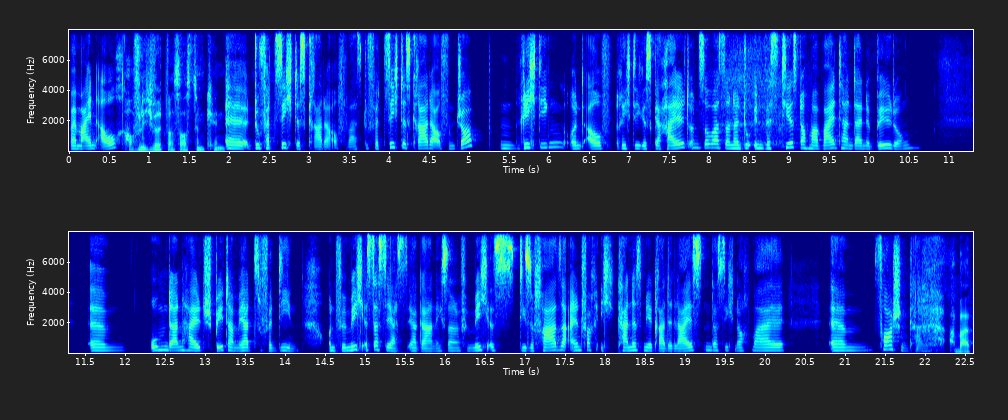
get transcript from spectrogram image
bei meinen auch. Hoffentlich wird was aus dem Kind. Äh, du verzichtest gerade auf was. Du verzichtest gerade auf einen Job, einen richtigen und auf richtiges Gehalt und sowas, sondern du investierst noch mal weiter in deine Bildung. Ähm, um dann halt später mehr zu verdienen. Und für mich ist das ja, ja gar nicht, sondern für mich ist diese Phase einfach, ich kann es mir gerade leisten, dass ich noch mal ähm, forschen kann. Aber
